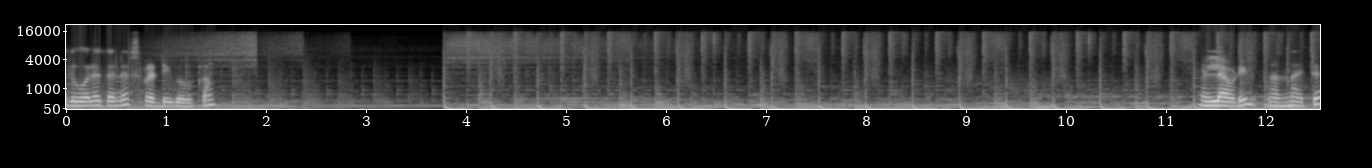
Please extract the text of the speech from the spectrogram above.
ഇതുപോലെ തന്നെ സ്പ്രെഡ് ചെയ്ത് കൊടുക്കാം. എല്ലാവിടെയും നന്നായിട്ട്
